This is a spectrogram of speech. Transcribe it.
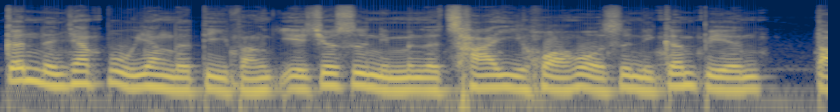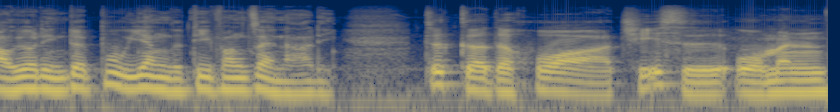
跟人家不一样的地方，也就是你们的差异化，或者是你跟别人导游领队不一样的地方在哪里？这个的话，其实我们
